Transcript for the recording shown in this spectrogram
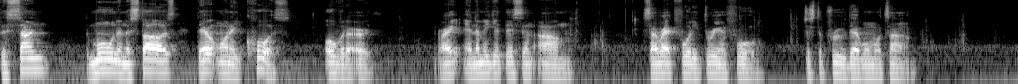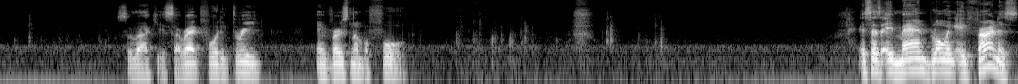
the sun, the moon, and the stars, they're on a course over the earth, right? And let me get this in um, Sirach 43 and 4, just to prove that one more time. Salakia, Sirach 43 and verse number 4. It says, A man blowing a furnace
